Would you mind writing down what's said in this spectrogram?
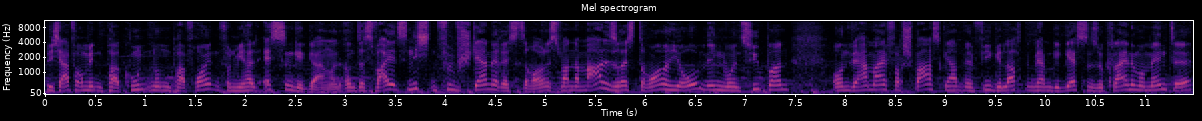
bin ich einfach mit ein paar Kunden und ein paar Freunden von mir halt essen gegangen. Und das war jetzt nicht ein Fünf-Sterne-Restaurant, das war ein normales Restaurant hier oben irgendwo in Zypern. Und wir haben einfach Spaß gehabt, wir haben viel gelacht und wir haben gegessen. So kleine Momente,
